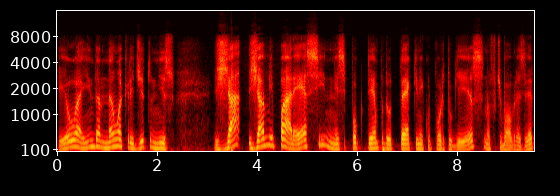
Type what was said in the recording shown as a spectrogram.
Eu ainda não acredito nisso. Já, já me parece, nesse pouco tempo do técnico português no futebol brasileiro,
